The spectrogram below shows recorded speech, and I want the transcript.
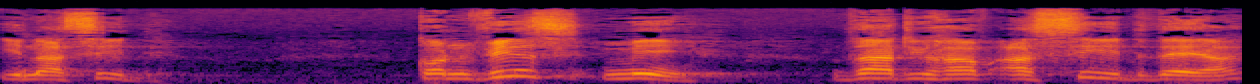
in a seed. Convince me that you have a seed there,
